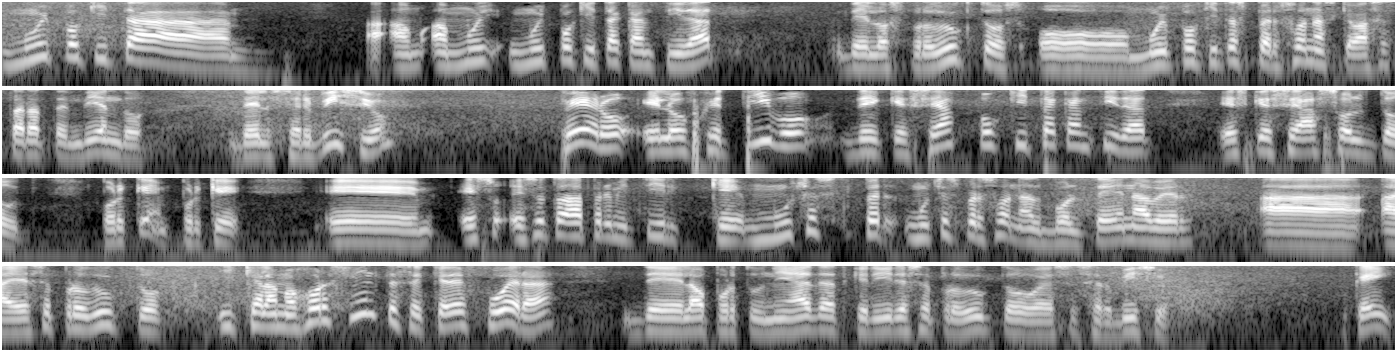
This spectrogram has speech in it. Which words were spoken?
muy poquita, a, muy, muy poquita cantidad de los productos o muy poquitas personas que vas a estar atendiendo del servicio pero el objetivo de que sea poquita cantidad es que sea sold out. ¿Por qué? Porque eh, eso, eso te va a permitir que muchas, muchas personas volteen a ver a, ese producto y que a lo mejor gente se quede fuera de la oportunidad de adquirir ese producto o ese servicio. ¿Ok?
